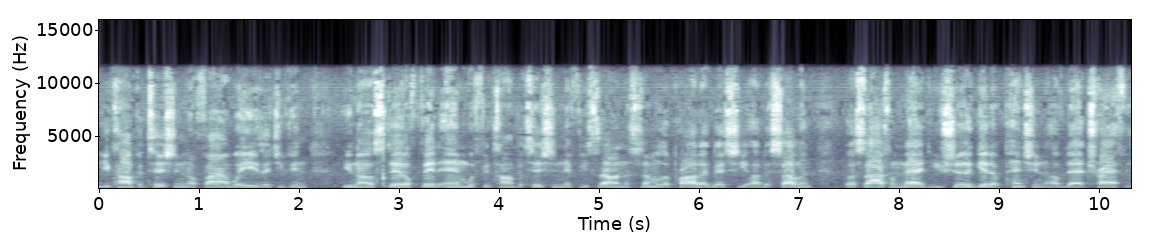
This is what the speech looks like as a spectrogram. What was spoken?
your competition or find ways that you can you know still fit in with your competition if you're selling a similar product that she other selling. But aside from that you should get a pension of that traffic.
